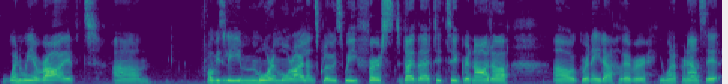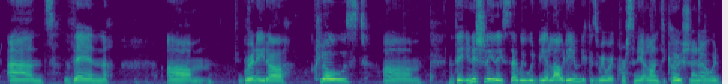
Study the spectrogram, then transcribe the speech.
when we arrived, um, obviously more and more islands closed. We first diverted to Grenada, or Grenada, however you want to pronounce it, and then um, Grenada closed. Um, they, initially, they said we would be allowed in because we were crossing the Atlantic Ocean and would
